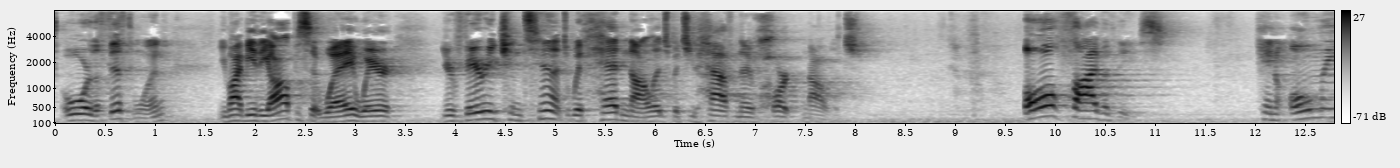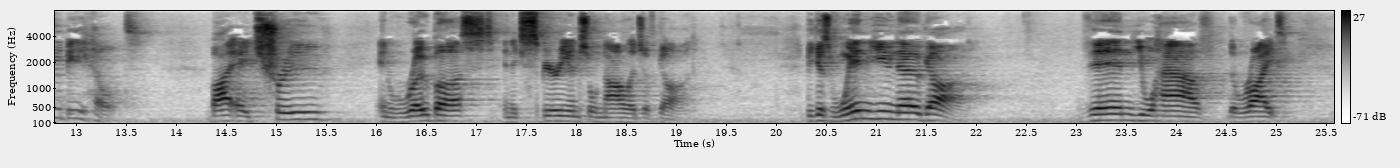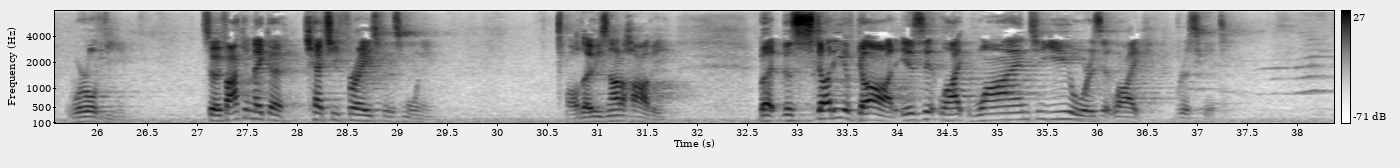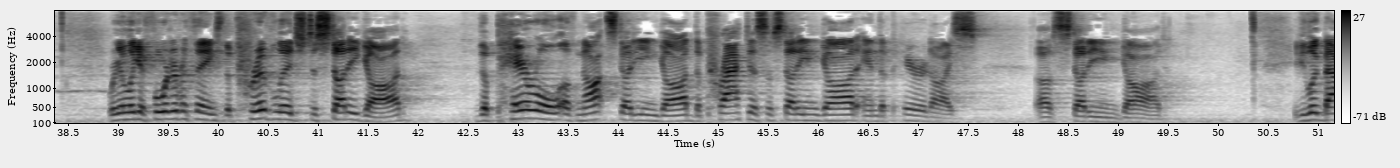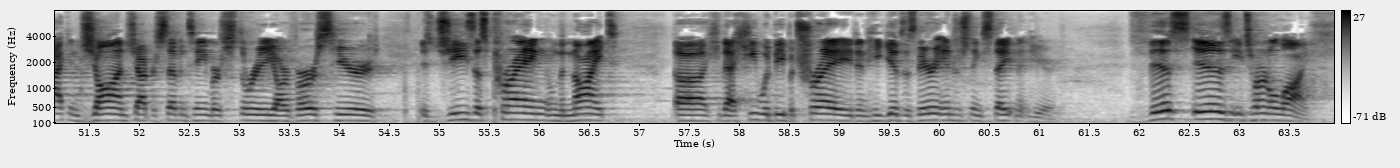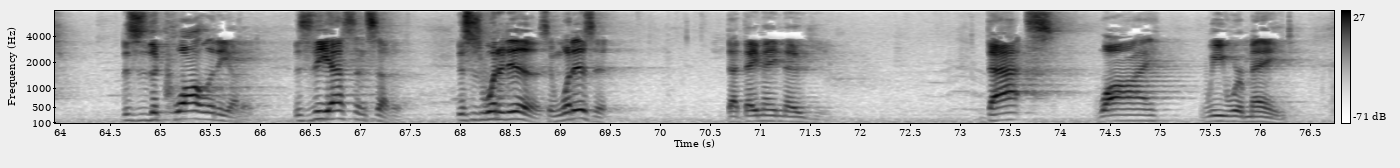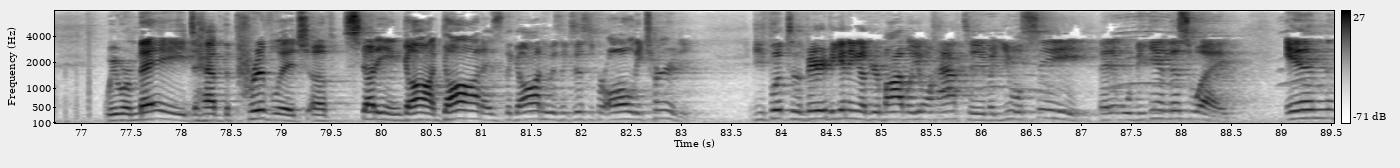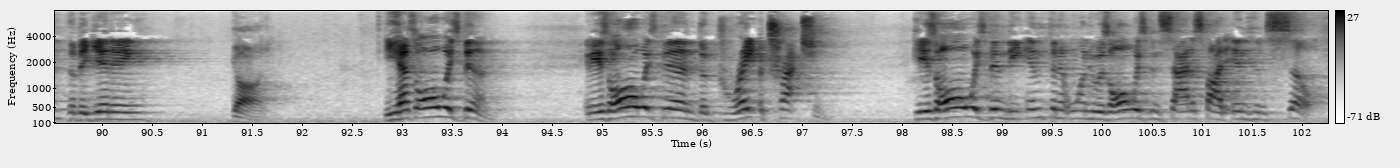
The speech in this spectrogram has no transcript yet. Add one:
Or the fifth one, you might be the opposite way, where you're very content with head knowledge, but you have no heart knowledge. All five of these can only be helped by a true and robust and experiential knowledge of God. Because when you know God, then you will have the right worldview. So, if I can make a catchy phrase for this morning, although he's not a hobby. But the study of God, is it like wine to you or is it like brisket? We're going to look at four different things the privilege to study God, the peril of not studying God, the practice of studying God, and the paradise of studying God. If you look back in John chapter 17, verse 3, our verse here is Jesus praying on the night uh, that he would be betrayed, and he gives this very interesting statement here. This is eternal life. This is the quality of it. This is the essence of it. This is what it is. And what is it? That they may know you. That's why we were made. We were made to have the privilege of studying God. God as the God who has existed for all eternity. If you flip to the very beginning of your Bible, you don't have to, but you will see that it will begin this way In the beginning, God. He has always been. And He has always been the great attraction. He has always been the infinite one who has always been satisfied in Himself.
